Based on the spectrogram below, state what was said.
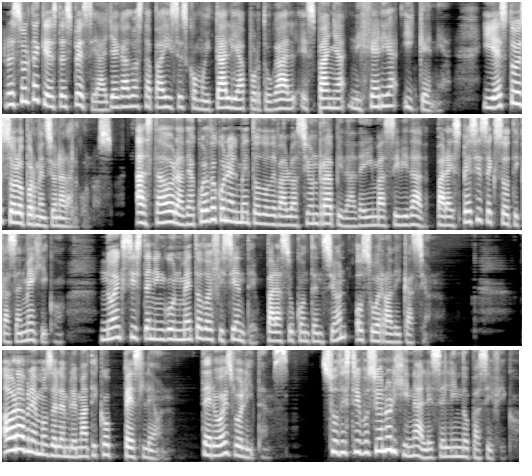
Resulta que esta especie ha llegado hasta países como Italia, Portugal, España, Nigeria y Kenia. Y esto es solo por mencionar algunos. Hasta ahora, de acuerdo con el método de evaluación rápida de invasividad para especies exóticas en México, no existe ningún método eficiente para su contención o su erradicación. Ahora hablemos del emblemático pez león, Pterois volitans. Su distribución original es el Indo-Pacífico.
